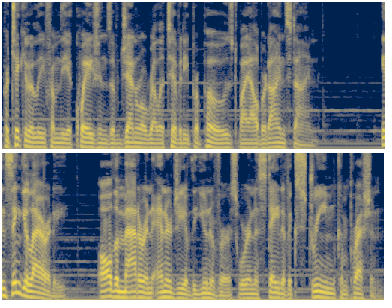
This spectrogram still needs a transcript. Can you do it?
particularly from the equations of general relativity proposed by Albert Einstein. In singularity, all the matter and energy of the universe were in a state of extreme compression,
